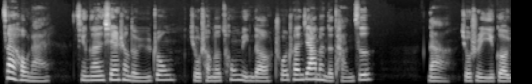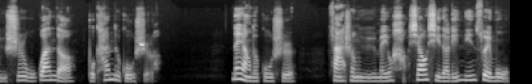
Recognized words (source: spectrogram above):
再后来。静安先生的愚忠就成了聪明的戳穿家们的谈资，那就是一个与诗无关的不堪的故事了。那样的故事发生于没有好消息的林林岁暮，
